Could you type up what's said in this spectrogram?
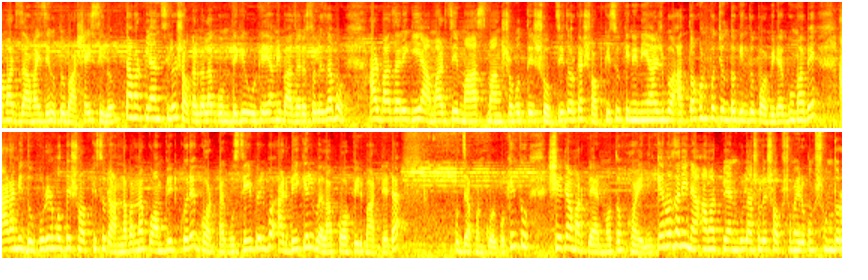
আমার জামাই যেহেতু বাসায় ছিল। তা আমার প্ল্যান ছিল সকালবেলা ঘুম থেকে উঠে আমি বাজারে চলে যাব, আর বাজারে গিয়ে আমার যে মাছ, মাংস, হতে সবজি দরকার সব কিছু কিনে নিয়ে আসব। আর তখন পর্যন্ত কিন্তু পপিটা ঘুমাবে। আর আমি দুপুরের মধ্যে সব কিছু রান্নাবান্না কমপ্লিট করে ঘরটা গুছিয়ে ফেলব। আর বিকেলবেলা পপির বার্থডেটা উদযাপন করব। কিন্তু সেটা আমার প্ল্যান মতো হয়নি। কেন জানি না, আমার প্ল্যানগুলো আসলে সবসময় এরকম সুন্দর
